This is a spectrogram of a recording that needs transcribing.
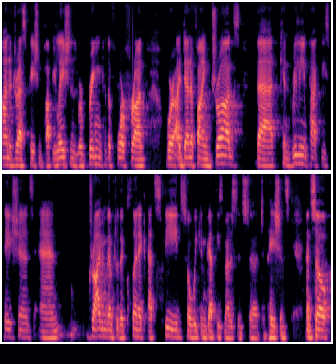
unaddressed patient populations. We're bringing to the forefront. We're identifying drugs that can really impact these patients and driving them to the clinic at speed so we can get these medicines to, to patients. And so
